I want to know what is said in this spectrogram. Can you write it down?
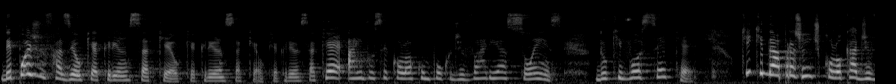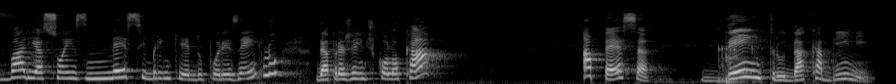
depois de fazer o que a criança quer, o que a criança quer, o que a criança quer, aí você coloca um pouco de variações do que você quer. O que, que dá para a gente colocar de variações nesse brinquedo, por exemplo? Dá para a gente colocar a peça dentro da cabine.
